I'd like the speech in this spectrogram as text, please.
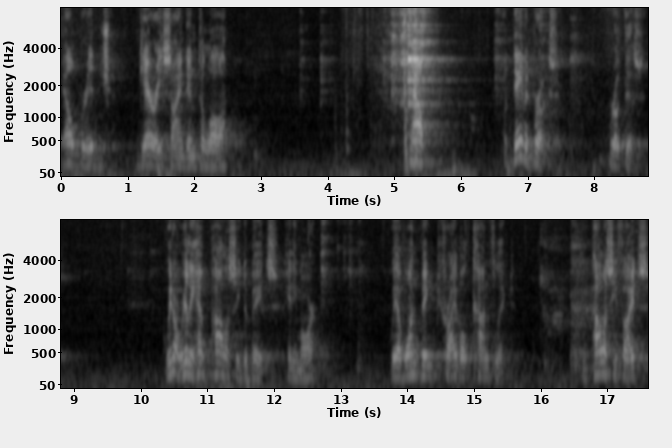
Elbridge Gerry signed into law. Now, David Brooks wrote this. We don't really have policy debates anymore. We have one big tribal conflict. And policy fights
